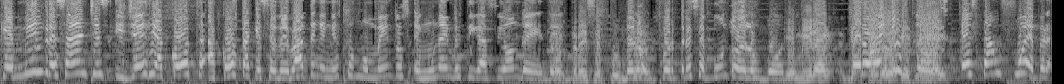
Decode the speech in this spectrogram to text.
que Mildred Sánchez y Jerry Acosta, Acosta que se debaten en estos momentos en una investigación de, de- Por 13 puntos. de los- por 13 puntos de los votos. Que mira, yo Pero ellos que dos cree. están fuera,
